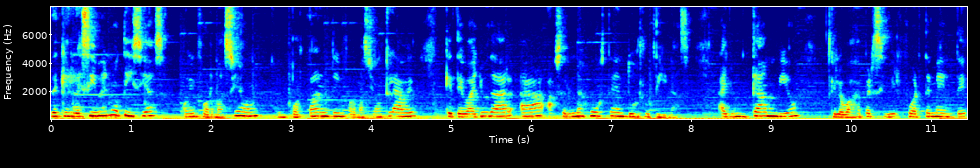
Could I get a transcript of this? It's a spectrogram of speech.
de que recibes noticias o información importante, información clave, que te va a ayudar a hacer un ajuste en tus rutinas. Hay un cambio que lo vas a percibir fuertemente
